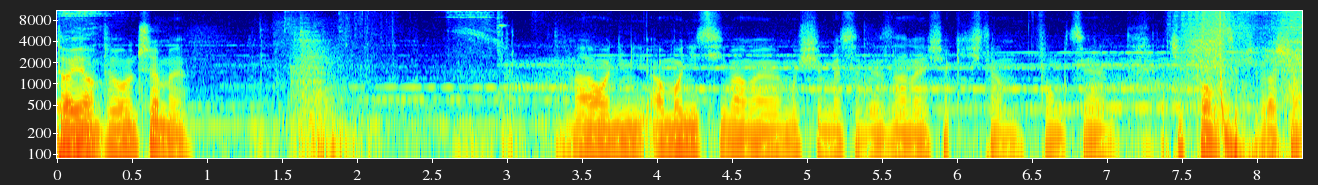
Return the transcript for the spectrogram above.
To ją wyłączymy. Mało amunicji mamy, musimy sobie znaleźć jakieś tam funkcje. Znaczy funkcje, przepraszam.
